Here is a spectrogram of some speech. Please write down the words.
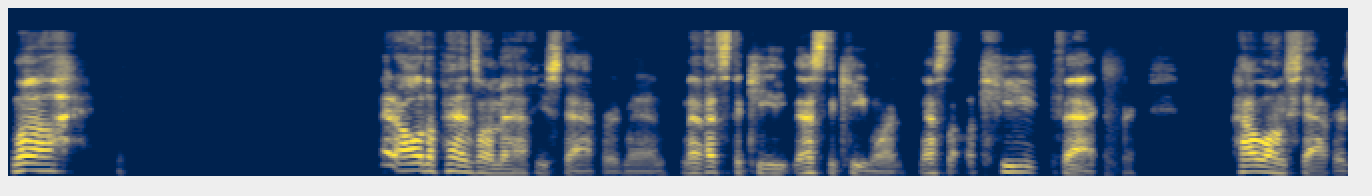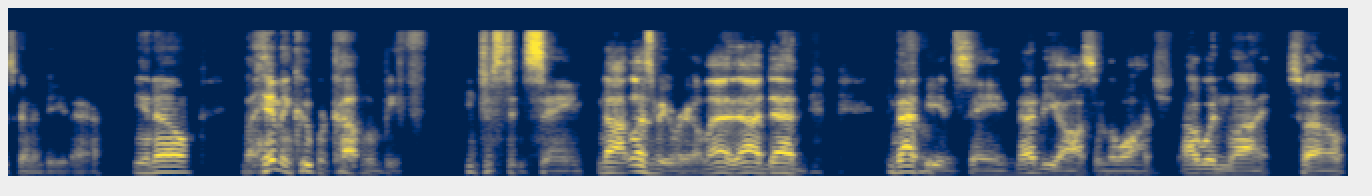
Well, it all depends on Matthew Stafford, man. That's the key. That's the key one. That's the key factor. How long Stafford's going to be there, you know? But him and Cooper Kupp would be just insane. Not, let's be real. That that that that'd be insane. That'd be awesome to watch. I wouldn't lie. So,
